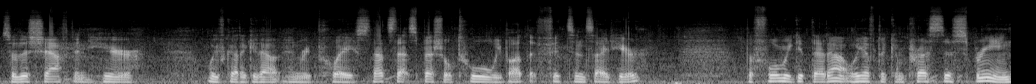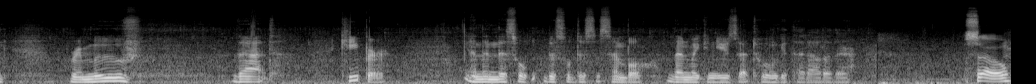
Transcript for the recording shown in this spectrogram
So this shaft in here, we've got to get out and replace. That's that special tool we bought that fits inside here before we get that out we have to compress this spring remove that keeper and then this will this will disassemble. Then we can use that tool and get that out of there. So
